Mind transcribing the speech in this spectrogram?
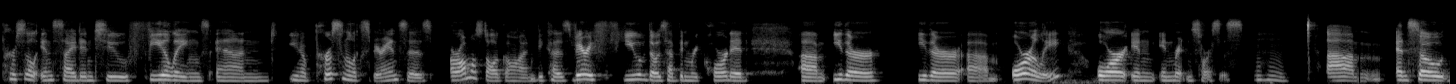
personal insight into feelings and you know personal experiences are almost all gone because very few of those have been recorded um, either either um, orally or in in written sources mm-hmm. um, and so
